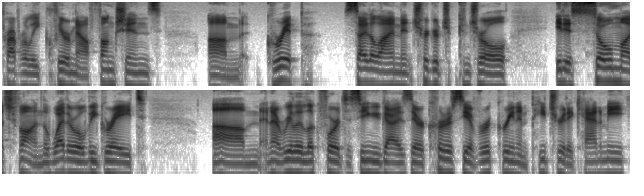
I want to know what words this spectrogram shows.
properly clear malfunctions, um, grip, sight alignment, trigger tr- control it is so much fun. The weather will be great. Um, and I really look forward to seeing you guys there, courtesy of Rick Green and Patriot Academy.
